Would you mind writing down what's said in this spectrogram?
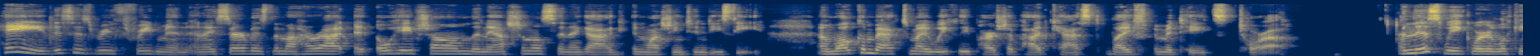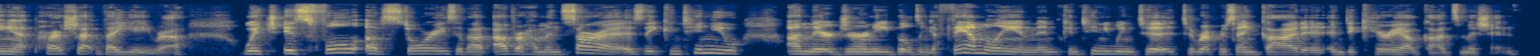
Hey, this is Ruth Friedman, and I serve as the Maharat at Ohev Shalom, the National Synagogue in Washington, D.C. And welcome back to my weekly Parsha podcast, Life Imitates Torah. And this week we're looking at Parshat Vayera, which is full of stories about Avraham and Sarah as they continue on their journey building a family and, and continuing to, to represent God and, and to carry out God's mission.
